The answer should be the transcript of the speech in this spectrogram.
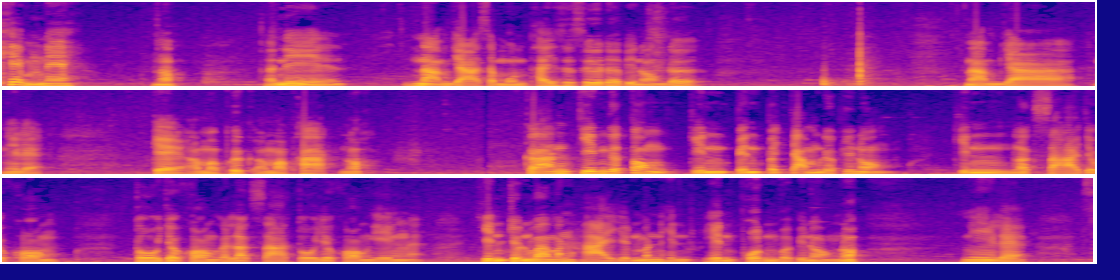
เข้มแน่เนาะอันนี้น้ำยาสมุนไพรซื่อๆเด้อพี่น้องเด้อน้ำยานี่แหละ แก้อามาพึกษ์อามาพาดเนาะการกินก็ต้องกินเป็นประจำเด้อพี่น้อง กินรักษาเจ้าของ โตเจ้าของก็รักษาโตเจ้าของเองนะ กินจนว่ามันหายจนมันเห็นเห็นผลเบ่พี่น้องเนาะนี่แหละ ส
